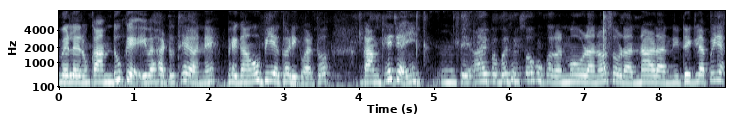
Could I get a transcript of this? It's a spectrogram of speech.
વેલેરું કામ દુખે એવા હાટું થે અને ભેગા ઊભીએ ઘડીક વાર તો. કામ થઈ જાય. તે અહીં પણ બધું શોખું કરવાનું મોવડા નસોડા નાળા ની ઢીગલા પીડ્યા.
